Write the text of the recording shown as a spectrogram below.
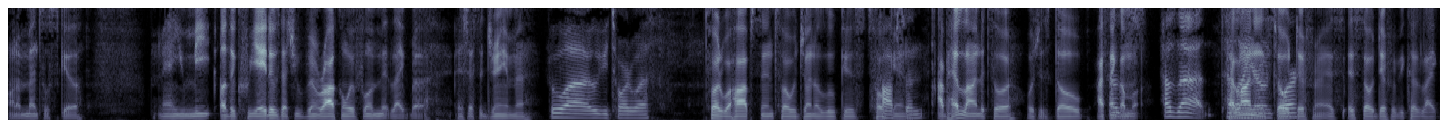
on a mental scale. Man, you meet other creatives that you've been rocking with for a minute, like, bro, it's just a dream, man. Who uh who have you toured with? toured with Hobson, toured with Jonah Lucas, Token. Hobson. I've headlined the tour, which is dope. I think how's, I'm how's that? Headlining headlining is so tour? different. It's it's so different because like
